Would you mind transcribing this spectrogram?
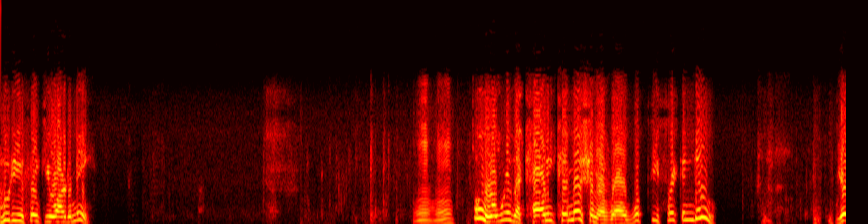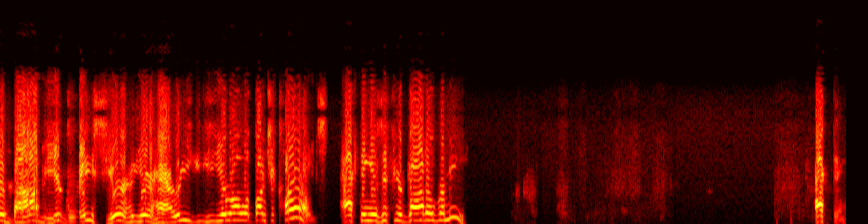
who do you think you are to me? Mhm. Oh, well, we're the county commissioner. Well, whoop de freaking do. You're Bob, you're Grace, you're you're Harry, you're all a bunch of clowns, acting as if you're God over me. Acting.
